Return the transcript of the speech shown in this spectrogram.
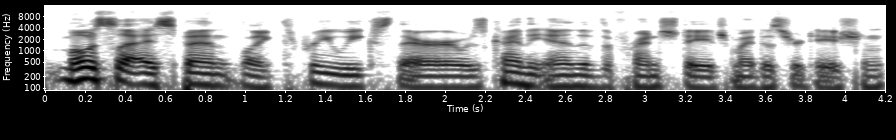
mostly I spent like three weeks there. It was kind of the end of the French stage of my dissertation.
